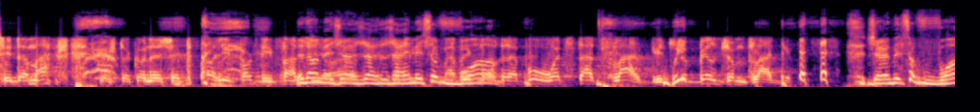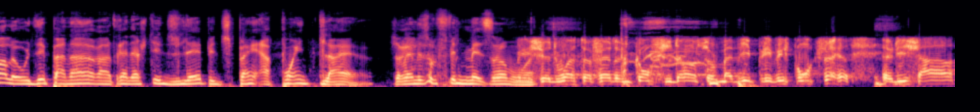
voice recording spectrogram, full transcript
C'est dommage que je te connaissais pas à l'époque des Français. Non, mais j'aurais aimé ça vous voir. Mon drapeau, what's that flag? It's oui. Belgium flag. j'aurais aimé ça vous voir là, au dépanneur en train d'acheter du lait et du pain à Pointe-Claire. J'aurais aimé ça filmer ça, moi. Je dois te faire une confidence sur ma vie privée, mon cher Richard.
